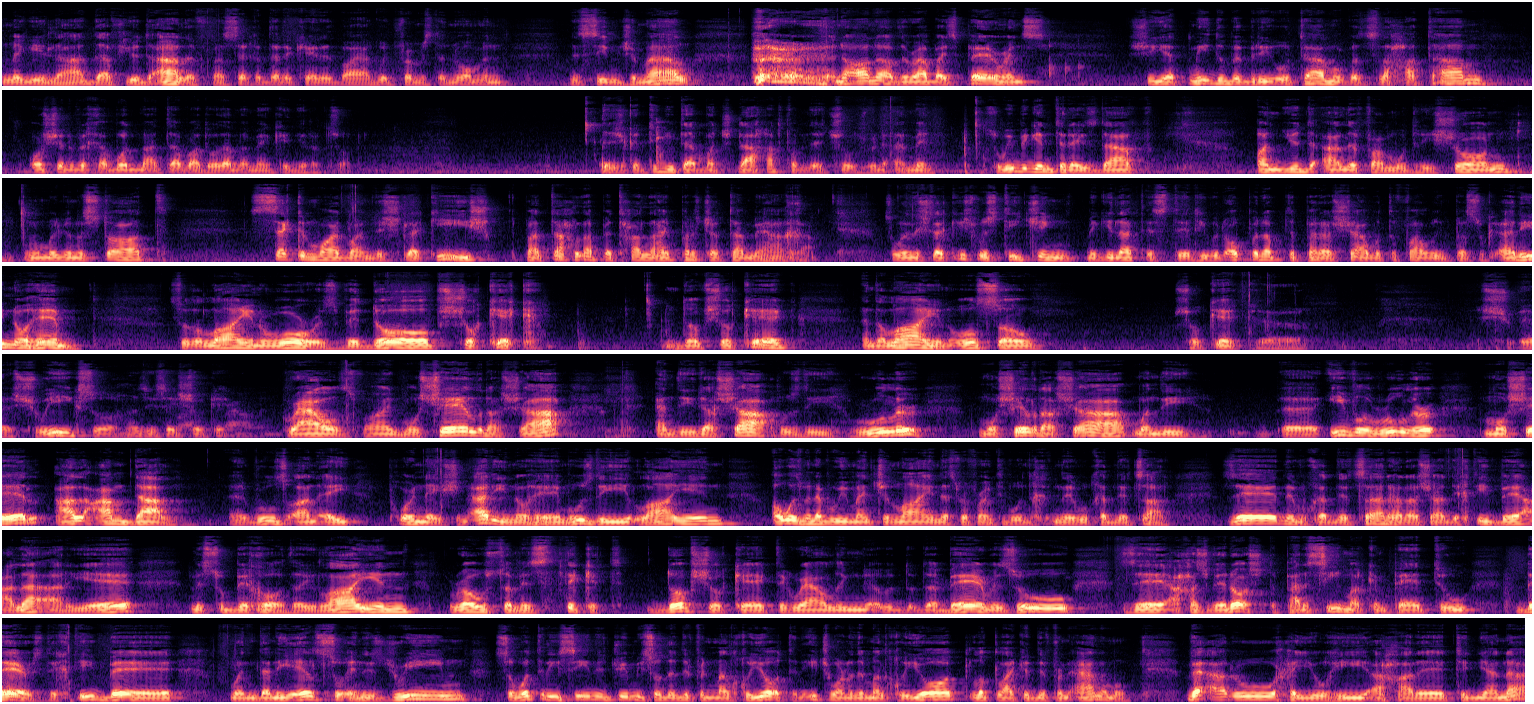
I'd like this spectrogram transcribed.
Megillah, Daf Yud Aleph, Masechet dedicated by our good friend Mr. Norman Nassim Jamal, in honor of the rabbi's parents, שיתמידו בבריאותם ובהצלחתם, אושר וכבוד Osher ועד עולם אמן כן יהי רצון. They should continue to have much dahat from their children. Amen. So we begin today's daf on Yud Aleph Amud Rishon, and we're going to start second wide line, Reish Lakish, פתח לה פתחה לה פרשתה mehacha. So when the Shlakish was teaching Megillat Esther, he would open up the parasha with the following pasuk: Ari Nohem. So the lion roars, Vedov Shokek, Dov Shokek, and the lion also Shokek. Uh, sh- uh, shrieks, or as he say shokek? Growls, fine. Moshe Rasha, and the Rasha, who's the ruler, Moshe Rasha, when the uh, evil ruler, Moshe Al Amdal, uh, rules on a poor nation. Ari Nohem, who's the lion? Always, whenever we mention lion, that's referring to Nebuchadnezzar. Nebuchadnezzar harasha dichti be'ala aryeh misubecho. The lion rose from his thicket. Dov shokek, the groundling, uh, the bear is who? Ze Ahashverosh, the parasima compared to bears. Dichti be when Daniel saw in his dream, so what did he see in his dream? He saw the different malchuyot, and each one of the malchuyot looked like a different animal. And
